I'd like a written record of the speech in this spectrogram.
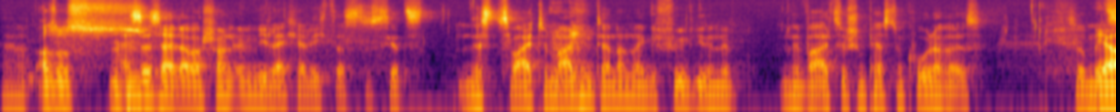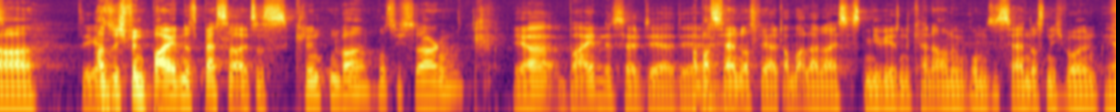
Ja. Also es, Es ist halt aber schon irgendwie lächerlich, dass das jetzt das zweite Mal hintereinander gefühlt wieder eine, eine Wahl zwischen Pest und Cholera ist. So mit- ja, also ich finde Biden ist besser, als es Clinton war, muss ich sagen. ja, Biden ist halt der, der. Aber Sanders wäre halt am allernicesten gewesen. Keine Ahnung, warum sie Sanders nicht wollen. ja,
